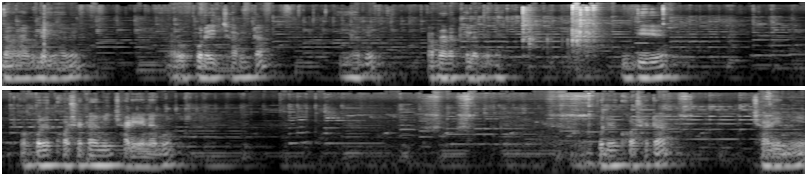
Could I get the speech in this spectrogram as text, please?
দানাগুলো এইভাবে আর উপরে এই ছালটা এইভাবে আপনারা ফেলে দেবেন। দিয়ে ওপরের খসাটা আমি ছাড়িয়ে নেব। উপরের খসাটা ছাড়িয়ে নিয়ে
